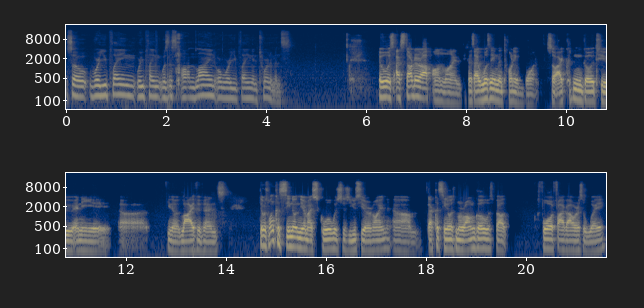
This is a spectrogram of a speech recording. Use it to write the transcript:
So were you playing? Were you playing? Was this online or were you playing in tournaments? It was. I started off online because I wasn't even 21, so I couldn't go to any, uh, you know, live events. There was one casino near my school, which is UC Irvine. Um, that casino is Morongo. was about four or five hours away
